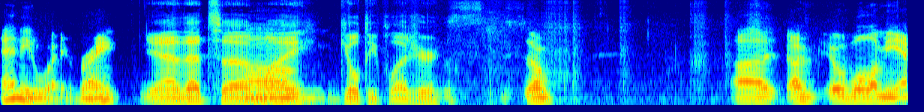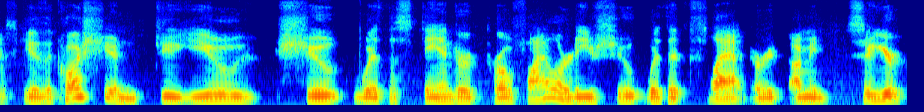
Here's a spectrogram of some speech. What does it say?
anyway, right? Yeah, that's uh, Um, my guilty pleasure. So, uh, uh, well, let me ask you the question: Do you shoot with a standard profile, or do you shoot with it flat? Or I mean, so you're.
